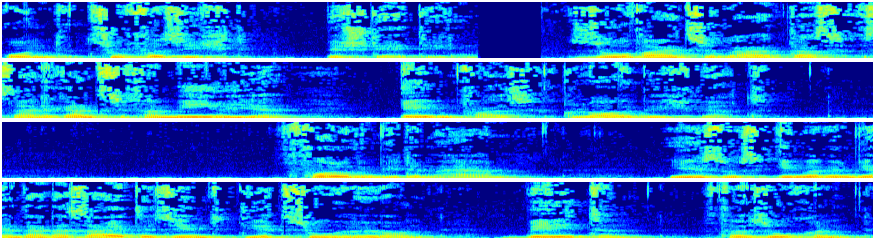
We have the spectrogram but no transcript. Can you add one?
und Zuversicht bestätigen. Soweit sogar, dass seine ganze Familie ebenfalls gläubig wird folgen wir dem Herrn. Jesus, immer wenn wir an deiner Seite sind, dir zuhören, beten, versuchen,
